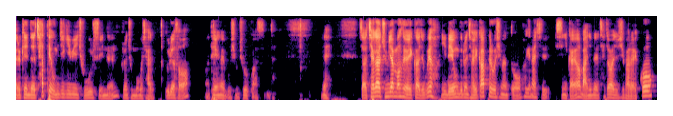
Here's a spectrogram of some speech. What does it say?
이렇게 이제 차트의 움직임이 좋을 수 있는 그런 종목을 잘 노려서 대응해 보시면 좋을 것 같습니다. 네. 자, 제가 준비한 방송 여기까지고요. 이 내용들은 저희 카페로 오시면 또 확인할 수 있으니까요. 많이들 찾아와 주시기 바라겠고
